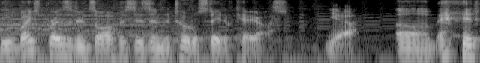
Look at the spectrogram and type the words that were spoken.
the vice president's office is in a total state of chaos. Yeah. Um, and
